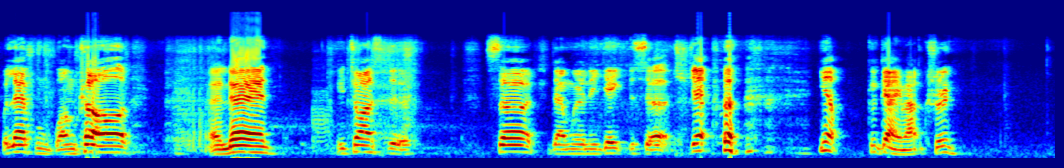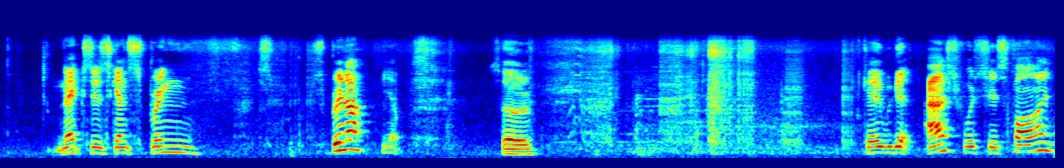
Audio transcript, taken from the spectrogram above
We level one card, and then he tries to search. Then we negate the search. Yep. yep. Good game actually. Next is against Spring Sprinter. Yep. So okay, we get Ash, which is fine.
